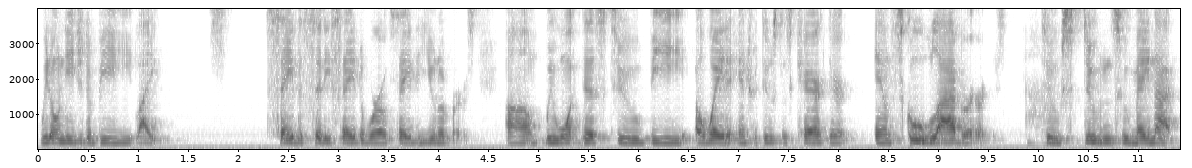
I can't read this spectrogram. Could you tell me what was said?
We don't need you to be like save the city, save the world, save the universe. Um, we want this to be a way to introduce this character in school libraries to students who may not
